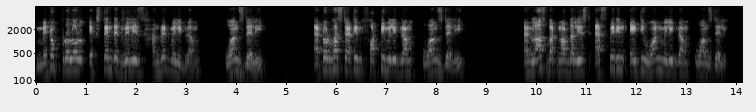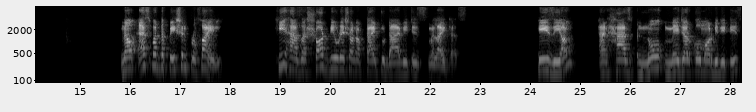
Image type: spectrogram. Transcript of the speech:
metoprolol extended release 100 milligram once daily, atorvastatin 40 milligram once daily, and last but not the least, aspirin 81 milligram once daily. Now, as per the patient profile, he has a short duration of type 2 diabetes mellitus. He is young and has no major comorbidities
